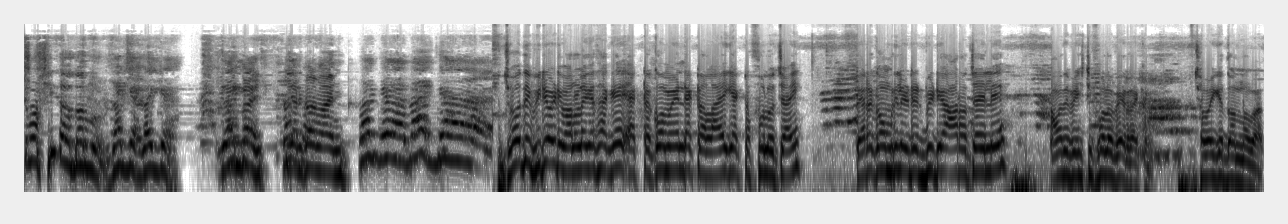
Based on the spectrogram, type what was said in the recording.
তোমার ধরবো। যদি ভিডিওটি ভালো লেগে থাকে একটা কমেন্ট একটা লাইক একটা ফলো চাই। এরকম রিলেটেড ভিডিও আরও চাইলে আমাদের পেজটি ফলো করে রাখেন। সবাইকে ধন্যবাদ।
